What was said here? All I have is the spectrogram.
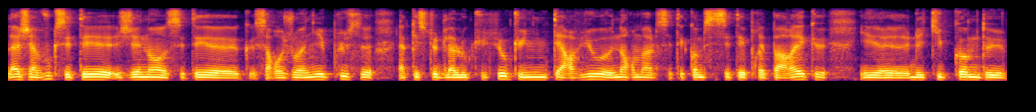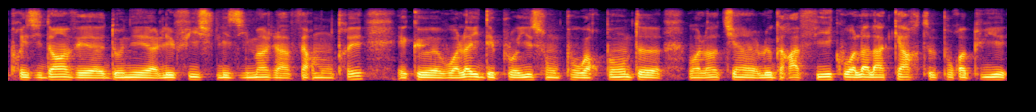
Là, j'avoue que c'était gênant, c'était euh, que ça rejoignait plus euh, la question de l'allocution qu'une interview normale. C'était comme si c'était préparé, que l'équipe comme de président avait donné les fiches, les images à faire montrer, et que voilà, il déployait son PowerPoint, voilà, tiens, le graphique, voilà la carte pour appuyer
